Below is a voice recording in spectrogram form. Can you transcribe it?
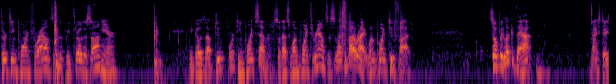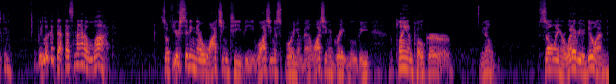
13.4 ounces. If we throw this on here, it goes up to 14.7. So that's 1.3 ounces. So that's about right, 1.25. So if we look at that, nice tasting. If we look at that, that's not a lot. So if you're sitting there watching TV, watching a sporting event, watching a great movie, playing poker, or you know, sewing or whatever you're doing,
